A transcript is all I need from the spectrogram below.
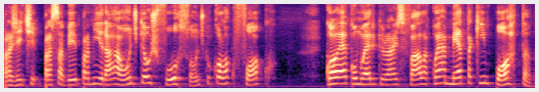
para gente para saber para mirar aonde que é o esforço onde que eu coloco foco qual é como o Eric Rice fala qual é a meta que importa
